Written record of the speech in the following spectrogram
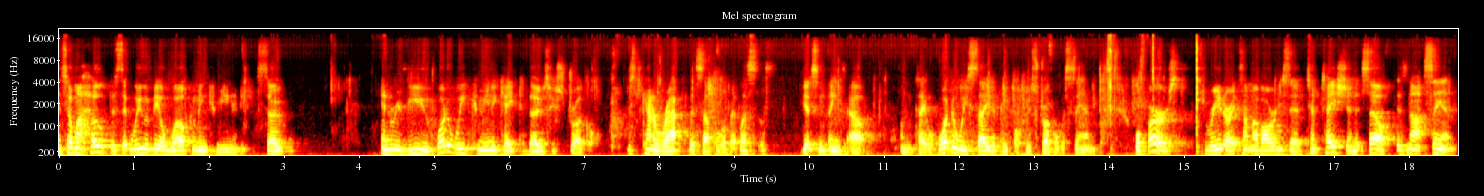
And so, my hope is that we would be a welcoming community. So, in review, what do we communicate to those who struggle? Just to kind of wrap this up a little bit. Let's, let's get some things out on the table. What do we say to people who struggle with sin? Well, first, to reiterate something I've already said, temptation itself is not sin.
